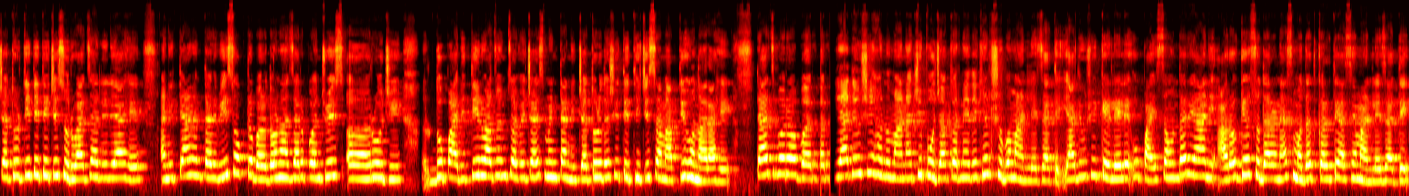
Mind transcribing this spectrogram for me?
चतुर्थी तिथीची सुरुवात झालेली आहे. आणि त्यानंतर वीस ऑक्टोबर दोन हजार पंचवीस रोजी दुपारी तीन वाजून चव्वेचाळीस मिनिटांनी चतुर्दशी तिथीची समाप्ती होणार आहे. त्याचबरोबर या दिवशी हनुमानाची पूजा करणे देखील शुभ मानले जाते. या दिवशी केलेले उपाय सौंदर्य आणि आरोग्य सुधारण्यास मदत करते असे मानले जाते.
